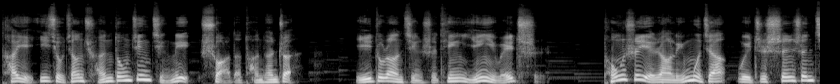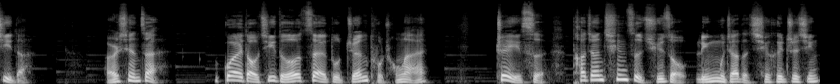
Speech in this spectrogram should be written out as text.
他也依旧将全东京警力耍得团团转，一度让警视厅引以为耻，同时也让铃木家为之深深忌惮。而现在，怪盗基德再度卷土重来。这一次，他将亲自取走铃木家的漆黑之星，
